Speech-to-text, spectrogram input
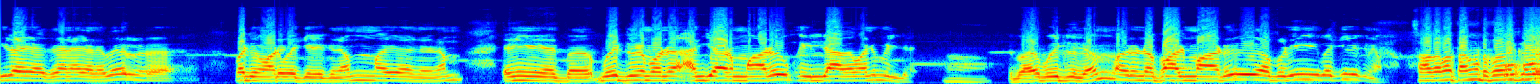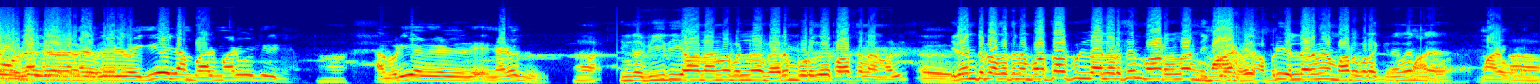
சில கன கன பேர் பட்டி மாடு வச்சிருக்கணும் இனி இப்போ வீட்டில் மட்டும் அஞ்சாறு மாடு இல்லாதவனும் இல்லை. இப்போ வீட்டிலும் ரெண்டு பால் மாடு அப்படி வச்சிருக்கணும் சாதாரண தங்கிட்ட பேர் வச்சு எல்லாம் பால் மாடு வச்சிருக்கணும். அப்படி அது நடக்குது. இந்த வீதியானாங்க வெளில வரும்பொழுதே பார்த்த நாங்கள். இரண்டு பக்கத்துல பார்த்தா ஃபுல்லா எல்லாத்தையும் மாடெல்லாம். அப்படி எல்லாருமே மாடு வளர்க்கணும்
